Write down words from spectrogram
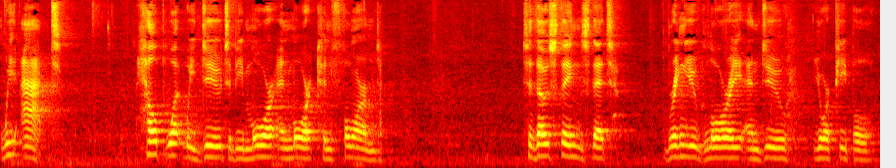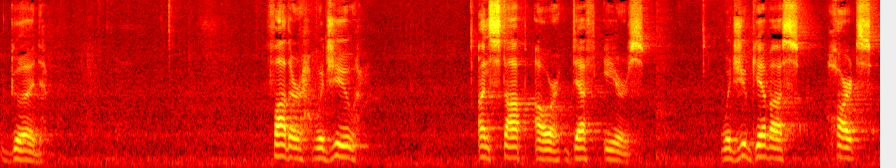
we act. Help what we do to be more and more conformed to those things that bring you glory and do your people good. Father, would you unstop our deaf ears. Would you give us hearts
